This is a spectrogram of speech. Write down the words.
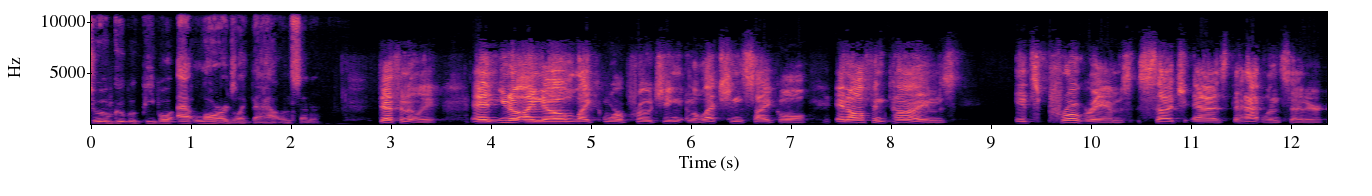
to a group of people at large like the Hatlen Center. Definitely. And you know, I know like we're approaching an election cycle and oftentimes it's programs such as the Hatlen Center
